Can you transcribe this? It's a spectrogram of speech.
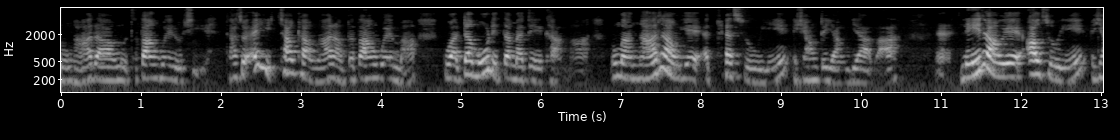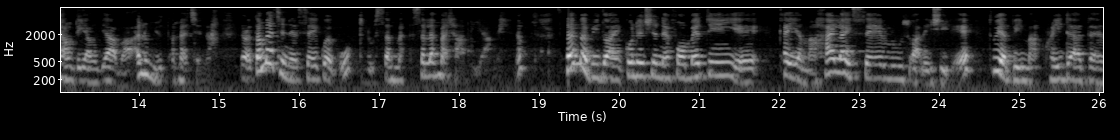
လို့9000လို့1000ခွဲလို့ရှိတယ်ဒါဆိုအဲ့ဒီ6000 9000 1000ခွဲမှာကိုကတန်မိုးတွေသတ်မှတ်တဲ့အခါမှာဥမာ9000ရဲ့အထက်ဆိုရင်အယောင်တယောင်ပြပါအဲ4000ရဲ့အောက်ဆိုရင်အယောင်တယောင်ပြပါအဲ့လိုမျိုးသတ်မှတ်ချင်တာအဲ့တော့သတ်မှတ်ချင်တဲ့စဲကွက်ကိုဒီလိုဆက်မှတ်ဆက်လက်မှတ်ထားပြရမယ်နော်ဆက်မှတ်ပြီးသွားရင် conditional formatting ရဲ့ကက်ရမှာ highlight cell rule ဆိုတာလေးရှိတယ်သူ့ရဲ့ဘေးမှာ greater than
